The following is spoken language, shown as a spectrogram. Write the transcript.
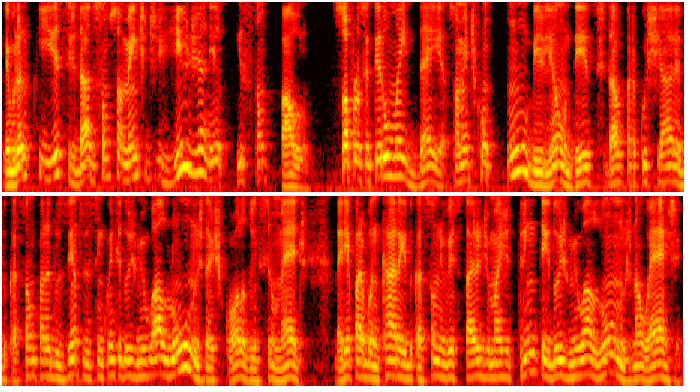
Lembrando que esses dados são somente de Rio de Janeiro e São Paulo. Só para você ter uma ideia, somente com um bilhão desses dava para custear a educação para 252 mil alunos da escola do ensino médio, daria para bancar a educação universitária de mais de 32 mil alunos na UERJ,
